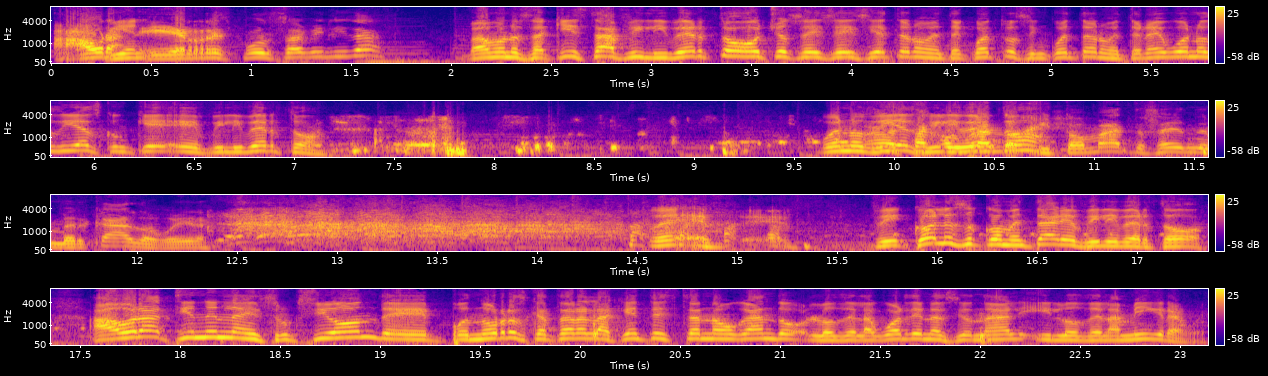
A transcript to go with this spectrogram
Ahora Bien. es responsabilidad. Vámonos, aquí está Filiberto, 866-794-5099. Buenos días, ¿con qué, eh, Filiberto? Buenos Ah, días, está Filiberto. comprando jitomates ahí en el mercado, güey. Eh, eh, ¿Cuál es su comentario, Filiberto? Ahora tienen la instrucción de pues no rescatar a la gente, están ahogando los de la Guardia Nacional y los de la Migra, güey.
